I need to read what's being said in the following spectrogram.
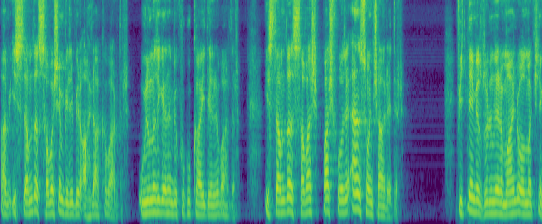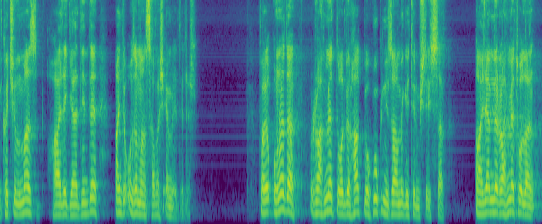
Abi İslam'da savaşın bile bir ahlakı vardır. Uyulması gereken bir hukuk kaideleri vardır. İslam'da savaş başvuru en son çaredir. Fitne ve zulümlere mani olmak için kaçılmaz hale geldiğinde ancak o zaman savaş emredilir. Fakat ona da rahmet dolu bir hak ve hukuk nizamı getirmiştir İslam. Alemde rahmet olan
